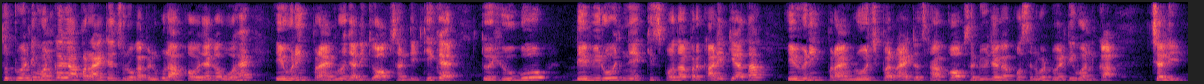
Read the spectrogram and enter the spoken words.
तो 21 का यहाँ पर राइट आंसर होगा, बिल्कुल आपका हो जाएगा, वो है इवनिंग प्राइम रोज यानी कि ऑप्शन डी ठीक है? तो ह्यूगो डेवीरोज ने किस पौधा पर कार्य किया था? इवनिंग प्राइम रोज पर। राइट आंसर आपका ऑप्शन डी हो जाएगा क्वेश्चन नंबर 21 का। चलिए,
